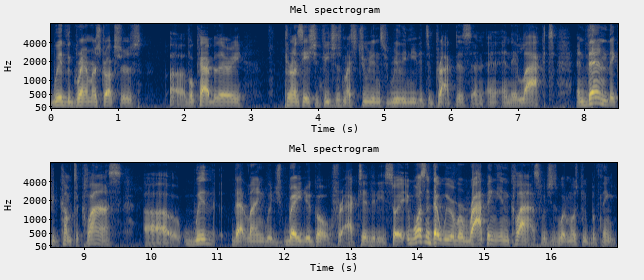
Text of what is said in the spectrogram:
with the grammar structures, uh, vocabulary, pronunciation features my students really needed to practice and, and, and they lacked. And then they could come to class uh, with that language ready to go for activities. So it wasn't that we were rapping in class, which is what most people think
